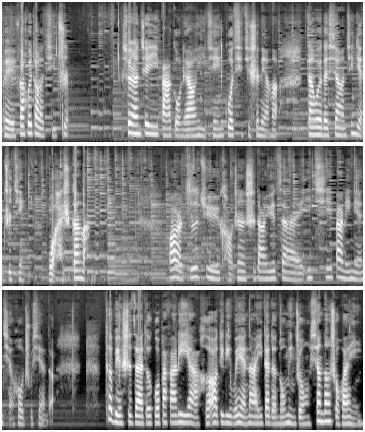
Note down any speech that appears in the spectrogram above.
被发挥到了极致。虽然这一把狗粮已经过期几十年了，但为了向经典致敬，我还是干了。华尔兹据考证是大约在一七八零年前后出现的，特别是在德国巴伐利亚和奥地利维也纳一带的农民中相当受欢迎。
